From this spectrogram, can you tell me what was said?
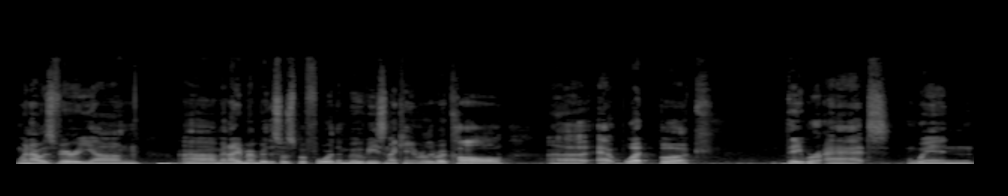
when I was very young, um, and I remember this was before the movies, and I can't really recall uh, at what book they were at when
